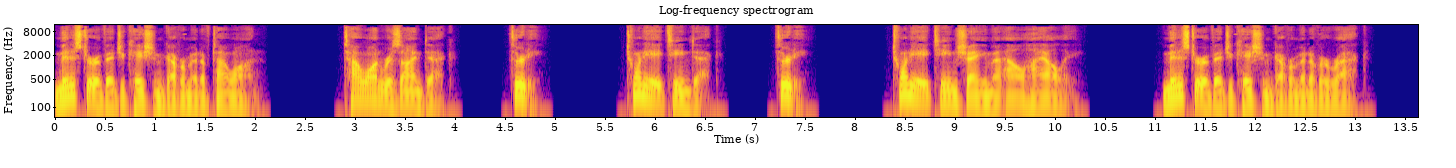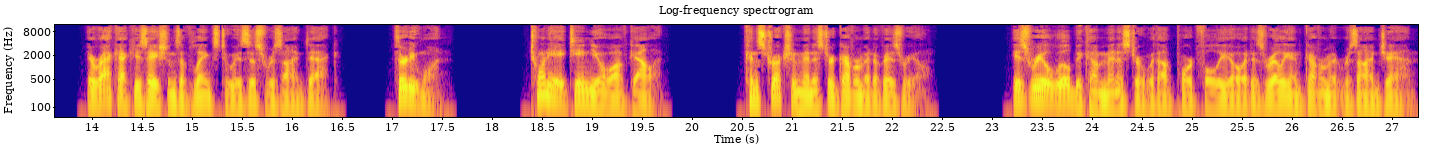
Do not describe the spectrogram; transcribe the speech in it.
Minister of Education Government of Taiwan. Taiwan resigned DEC. 30. 2018 DEC. 30. 2018 Shaima Al Hayali. Minister of Education Government of Iraq. Iraq accusations of links to ISIS resigned DEC. 31. 2018 Yoav Gallant. Construction Minister Government of Israel. Israel will become minister without portfolio at Israeli government resigned Jan.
